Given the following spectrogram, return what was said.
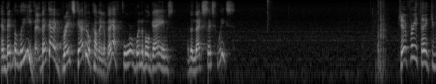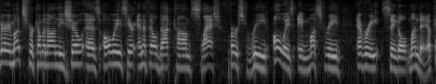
and they believe. And They got a great schedule coming up. They got four winnable games in the next six weeks. Jeffrey, thank you very much for coming on the show as always here. NFL.com slash first read. Always a must read every single Monday. Okay.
